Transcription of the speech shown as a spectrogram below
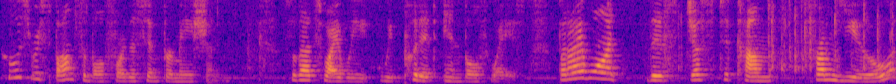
who's responsible for this information. So that's why we, we put it in both ways. But I want this just to come from you,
